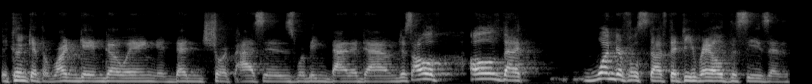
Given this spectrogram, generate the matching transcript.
they couldn't get the run game going, and then short passes were being batted down. Just all of all of that wonderful stuff that derailed the season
